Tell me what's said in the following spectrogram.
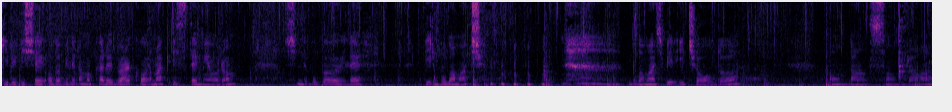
gibi bir şey olabilir ama karabiber koymak istemiyorum. Şimdi bu böyle bir bulamaç. bulamaç bir iç oldu. Ondan sonra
